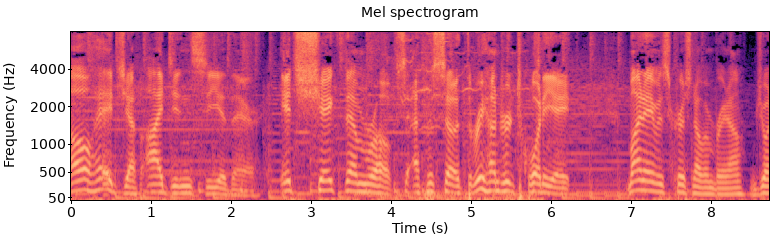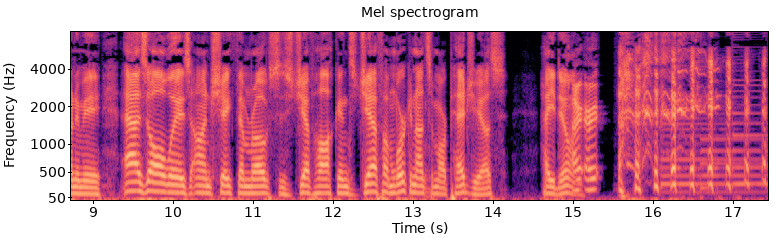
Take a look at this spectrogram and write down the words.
Oh, hey, Jeff, I didn't see you there. It's Shake Them Ropes, episode 328. My name is Chris Novembrino. Joining me, as always, on Shake Them Ropes is Jeff Hawkins. Jeff, I'm working on some arpeggios. How you doing? Are, are,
